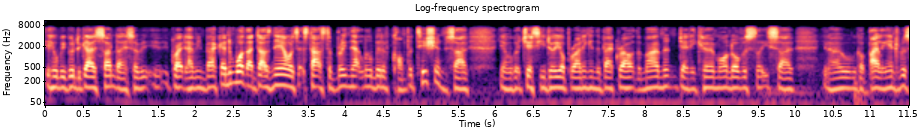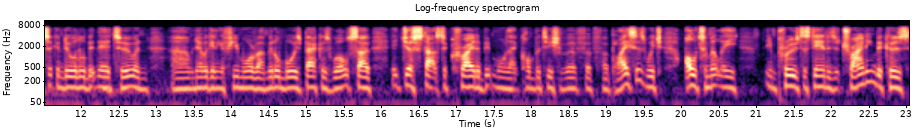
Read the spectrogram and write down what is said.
he'll be good to go Sunday. So great to have him back. And what that does now is it starts to bring that little bit of competition. So, you know, we've got Jesse Dee operating in the back row at the moment, Danny Kirmond, obviously. So, you know, we've got Bailey Antrobus that can do a little bit there too. And um, now we're getting a few more of our middle boys back as well. So it just starts to create a bit more of that competition for, for, for places, which ultimately improves the standards of training because,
